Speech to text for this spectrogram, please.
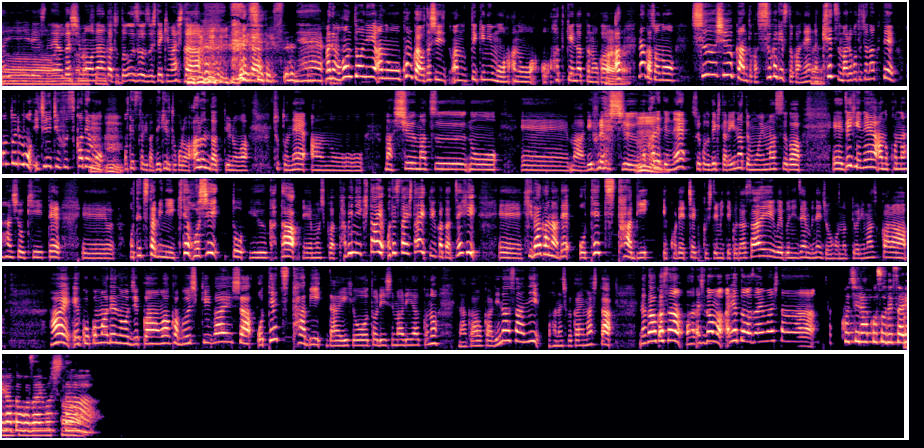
ーいいですね。私もなんかちょっとうずうずしてきました。嬉しいです。ねまあ、でも本当にあの今回私あの的にもあの発見だったのが、はいはい。あなんかその数週間とか数ヶ月とかね、い。なんか季節丸ごとじゃなくて本当にもう1日2日でもお手伝いができるところがあるんだっていうのはちょっとねあの、まあ、週末の、えーまあ、リフレッシュも兼ねてね、そういうことできたらいいなと思いますが、えーぜひねあのこの話を聞いて、えーお手伝い旅に来てほしいという方、えーもしくは旅に行きたいお手伝いしたいという方ぜひ、えーひらがなでおてつ旅えーこれチェックしてみてください。ウェブに全部ね情報載っておりますからはい、えここまでの時間は株式会社おてつ旅代表取締役の長岡里奈さんにお話伺いました長岡さんお話どうもありがとうございましたこちらこそです。ありがとうございました。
